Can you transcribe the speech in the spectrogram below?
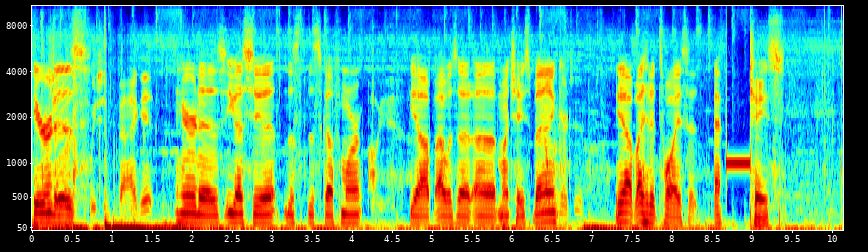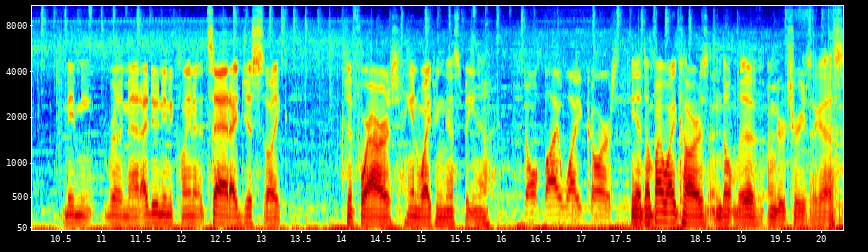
here it is. We should bag it. Here it is. You guys see it? This the scuff mark. Oh yeah. Yep, I was at uh, my Chase Bank. Yep, I hit it twice at F Chase. Made me really mad. I do need to clean it. It's sad. I just like spent four hours hand wiping this, but you know, Don't buy white cars. yeah. Don't buy white cars and don't live under trees. I guess.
